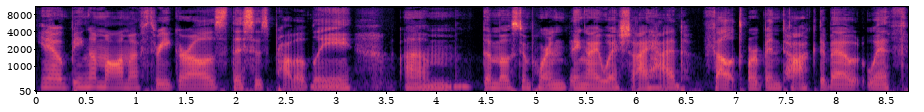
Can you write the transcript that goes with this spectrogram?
You know, being a mom of three girls, this is probably um, the most important thing I wish I had felt or been talked about with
